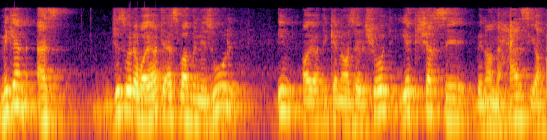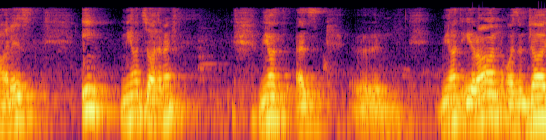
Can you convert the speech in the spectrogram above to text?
میگن از جزو روایات اسباب نزول این آیاتی که نازل شد یک شخص به نام حرس یا حارس این میاد ظاهرا میاد از میاد ایران و از اونجا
